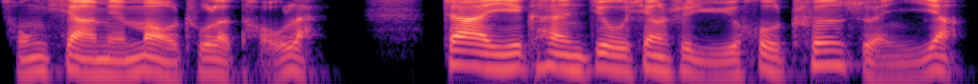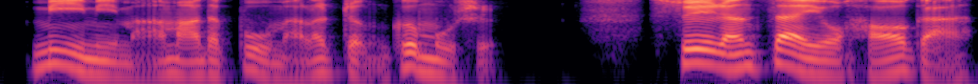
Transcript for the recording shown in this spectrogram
从下面冒出了头来，乍一看就像是雨后春笋一样。密密麻麻的布满了整个墓室。虽然再有好感，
